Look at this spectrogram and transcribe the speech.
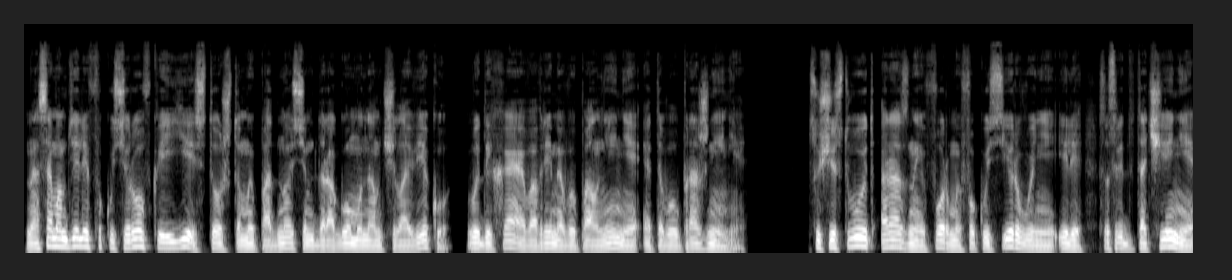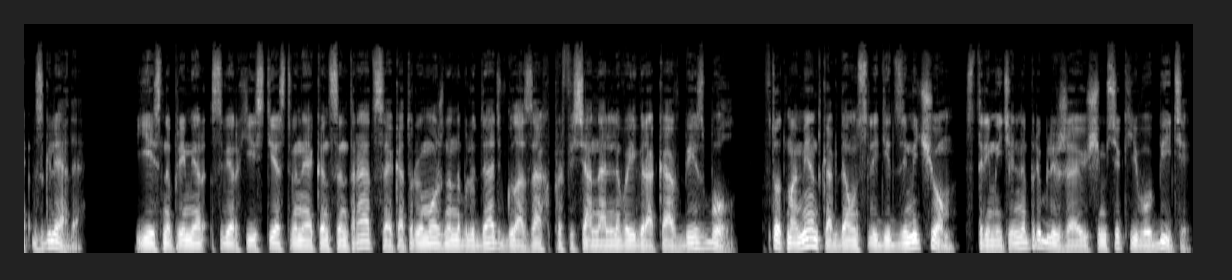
На самом деле фокусировка и есть то, что мы подносим дорогому нам человеку, выдыхая во время выполнения этого упражнения. Существуют разные формы фокусирования или сосредоточения взгляда. Есть, например, сверхъестественная концентрация, которую можно наблюдать в глазах профессионального игрока в бейсбол, в тот момент, когда он следит за мячом, стремительно приближающимся к его бите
